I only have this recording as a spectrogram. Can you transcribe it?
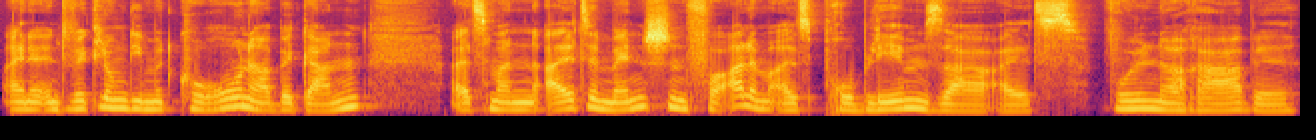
eine Entwicklung, die mit Corona begann, als man alte Menschen vor allem als Problem sah, als vulnerabel.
